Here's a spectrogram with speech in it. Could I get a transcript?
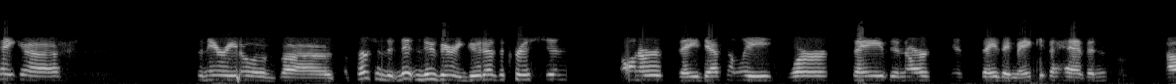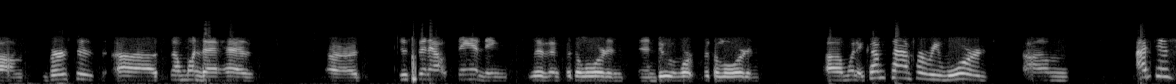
take a scenario of uh, a person that didn't do very good as a Christian on earth. They definitely were saved in earth and say they make it to heaven, um, versus uh, someone that has uh, just been outstanding, living for the Lord and, and doing work for the Lord. And uh, when it comes time for rewards, um, I just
